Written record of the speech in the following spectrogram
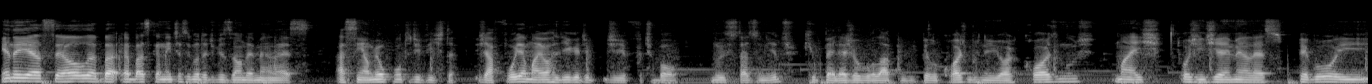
NASL é, ba é basicamente a segunda divisão da MLS. Assim, ao meu ponto de vista, já foi a maior liga de, de futebol nos Estados Unidos, que o Pelé jogou lá pelo Cosmos, New York Cosmos, mas hoje em dia a MLS pegou e,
